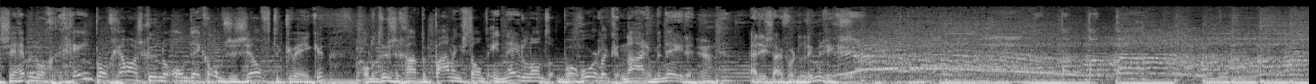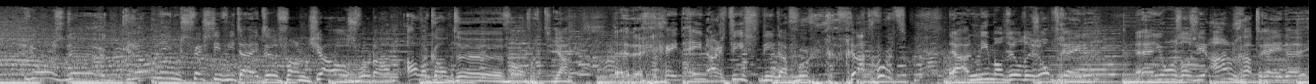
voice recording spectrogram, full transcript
Ze hebben nog geen programma's kunnen ontdekken om ze zelf te kweken. Ondertussen gaat de palingstand in Nederland behoorlijk naar beneden. Het is tijd voor de Limericks. Jongens, de kroningsfestiviteiten van Charles worden aan alle kanten veropperd. Ja, eh, geen één artiest die daarvoor gevraagd wordt. Ja, niemand wil dus optreden. En jongens, als hij aan gaat treden,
